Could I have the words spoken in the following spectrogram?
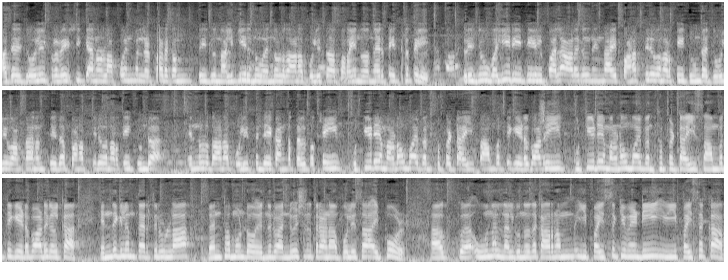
അദ്ദേഹം ജോലിയിൽ പ്രവേശിക്കാനുള്ള അപ്പോയിന്റ്മെന്റ് ലെറ്റർ അടക്കം ശ്രീജു നൽകിയിരുന്നു എന്നുള്ളതാണ് പോലീസ് പറയുന്നത്. നേരത്തെ ഇത്തരത്തിൽ ശ്രീജു വലിയ രീതിയിൽ പല ആളുകളിൽ നിന്നായി പണപ്പിരിവ് നടത്തിയിട്ടുണ്ട് ജോലി വാഗ്ദാനം ചെയ്ത് പണപ്പിരിവ് നടത്തിയിട്ടുണ്ട് എന്നുള്ളതാണ് പോലീസിന്റെ കണ്ടെത്തൽ. പക്ഷേ ഈ കുട്ടിയുടെ മരണവുമായി ബന്ധപ്പെട്ട ഈ സാമ്പത്തിക ഇടപാട് ഈ കുട്ടിയുടെ മരണവുമായി ബന്ധപ്പെട്ട ഈ സാമ്പത്തിക ഇടപാടുകൾക്ക് എന്തെങ്കിലും തരത്തിലുള്ള ബന്ധമുണ്ടോ എന്നൊരു അന്വേഷണത്തിലാണ് പോലീസ് ഇപ്പോൾ ഊന്നൽ നൽകുന്നത്. കാരണം ഈ പൈസയ്ക്ക് വേണ്ടി ഈ പൈസക്കാർ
